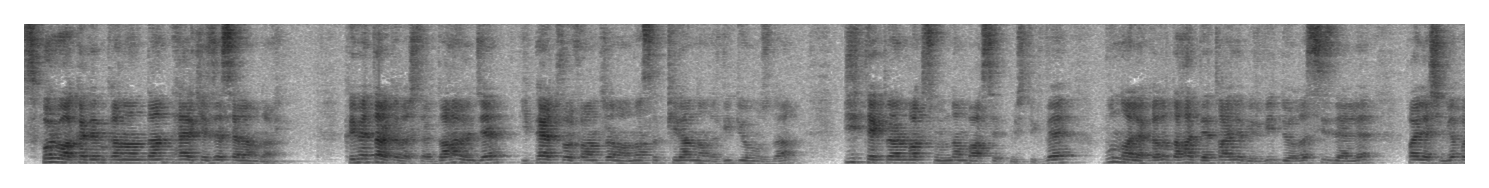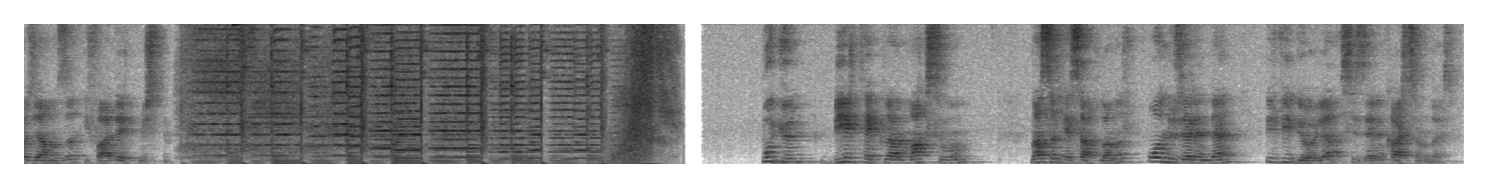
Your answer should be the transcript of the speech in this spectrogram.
Spor ve Akademi kanalından herkese selamlar. Kıymetli arkadaşlar, daha önce hipertrofi antrenmanı nasıl planlanır videomuzda bir tekrar maksimumdan bahsetmiştik ve bununla alakalı daha detaylı bir videoda sizlerle paylaşım yapacağımızı ifade etmiştim. Bugün bir tekrar maksimum nasıl hesaplanır? Onun üzerinden bir videoyla sizlerin karşısındayız.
